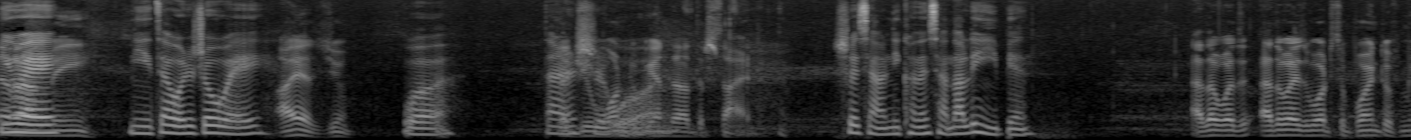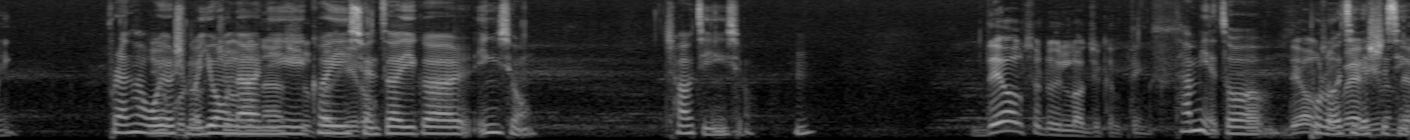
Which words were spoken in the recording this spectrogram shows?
因为你在我这周围我当然是我设想你可能想到另一边。不然的话我有什么用呢？你可以选择一个英雄超级英雄。They also do illogical things. 他们也做不逻辑的事情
